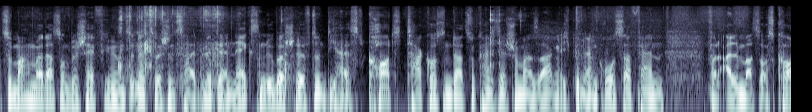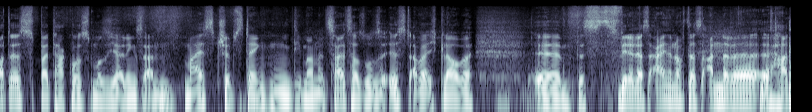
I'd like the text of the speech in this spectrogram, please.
So machen wir das und beschäftigen uns in der Zwischenzeit mit der nächsten Überschrift und die heißt Cod Tacos. Und dazu kann ich dir schon mal sagen, ich bin ein großer Fan von allem, was aus Cod ist. Bei Tacos muss ich allerdings an Maischips denken, die man mit Salsa-Soße isst. Aber ich glaube, äh, dass weder das eine noch das andere äh, hat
